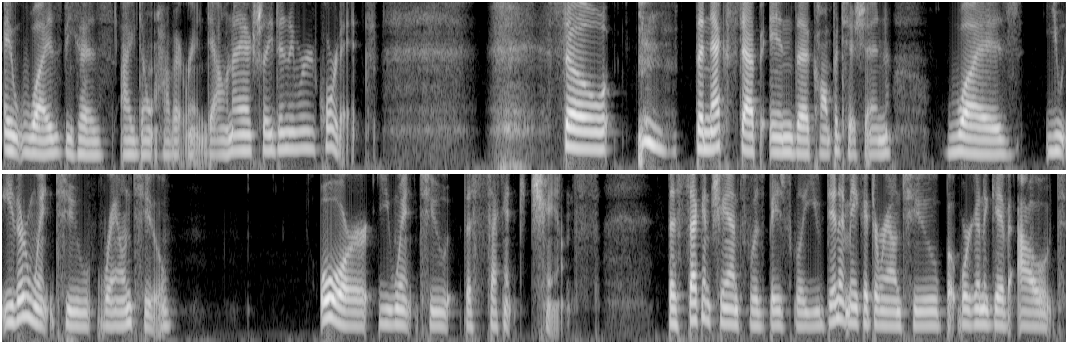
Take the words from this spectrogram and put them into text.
it was because I don't have it written down. I actually didn't even record it. So, the next step in the competition was you either went to round two or you went to the second chance. The second chance was basically you didn't make it to round two, but we're going to give out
